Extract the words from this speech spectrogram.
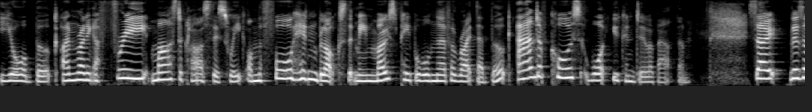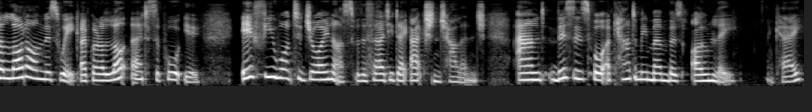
your book. I'm running a free masterclass this week on the four hidden blocks that mean most people will never write their book, and of course, what you can do about them. So, there's a lot on this week. I've got a lot there to support you. If you want to join us for the 30 day action challenge, and this is for Academy members only, okay,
